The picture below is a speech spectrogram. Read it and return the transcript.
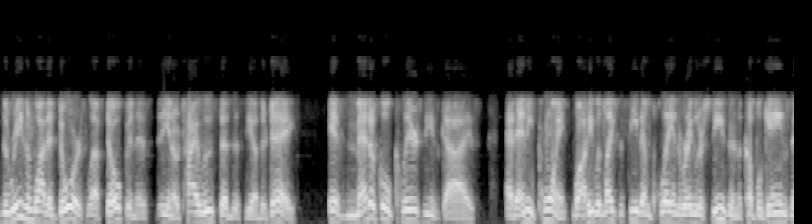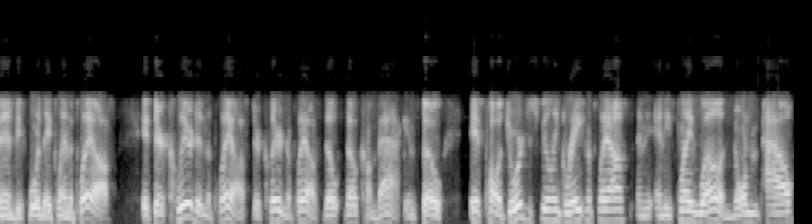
the reason why the door is left open is, you know, Ty Lue said this the other day. If medical clears these guys at any point, while he would like to see them play in the regular season, a couple games in before they play in the playoffs, if they're cleared in the playoffs, they're cleared in the playoffs. They'll they'll come back. And so if Paul George is feeling great in the playoffs and and he's playing well, and Norman Powell,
